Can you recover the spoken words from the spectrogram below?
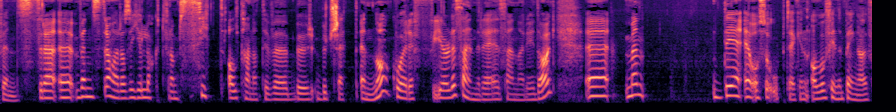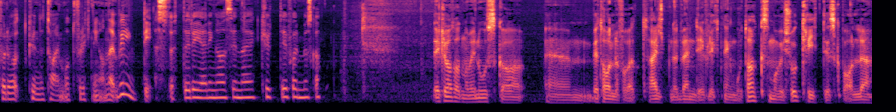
Venstre. Eh, Venstre har altså ikke lagt fram sitt alternative budsjett ennå. KrF gjør det senere, senere i dag. Eh, Men det er også opptatt av å finne penger for å kunne ta imot flyktningene. Vil det støtte regjeringa sine kutt i formuesskatten? Det er klart at Når vi nå skal betale for et helt nødvendig flyktningmottak, så må vi se kritisk på alle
